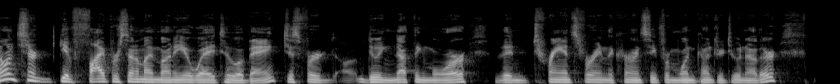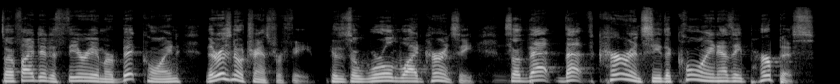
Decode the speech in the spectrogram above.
I don't want to give 5% of my money away to a bank just for doing nothing more than transferring the currency from one country to another. So if I did Ethereum or Bitcoin, there is no transfer fee because it's a worldwide currency. So that that currency, the coin has a purpose.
